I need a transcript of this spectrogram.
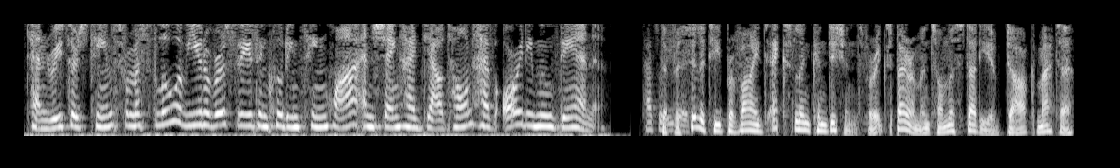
Ten research teams from a slew of universities, including Tsinghua and Shanghai Jiaotong, have already moved in. The facility provides excellent conditions for experiment on the study of dark matter,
